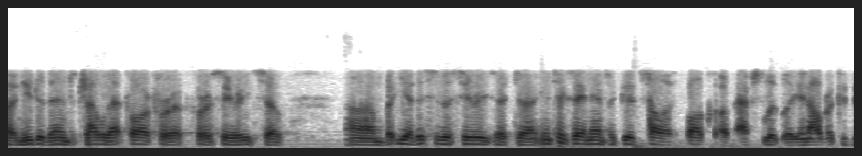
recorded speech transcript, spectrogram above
uh, new to them to travel that far for a, for a series. So, um, but yeah, this is a series that uh, you know, Texas A&M is a good, solid ball club, absolutely, and Auburn could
